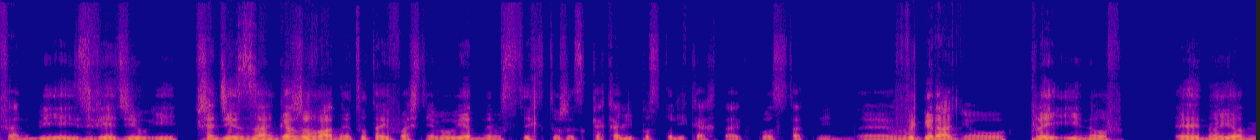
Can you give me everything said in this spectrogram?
w NBA zwiedził i wszędzie jest zaangażowany. Tutaj właśnie był jednym z tych, którzy skakali po stolikach, tak, po ostatnim e, wygraniu play-inów. E, no i on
